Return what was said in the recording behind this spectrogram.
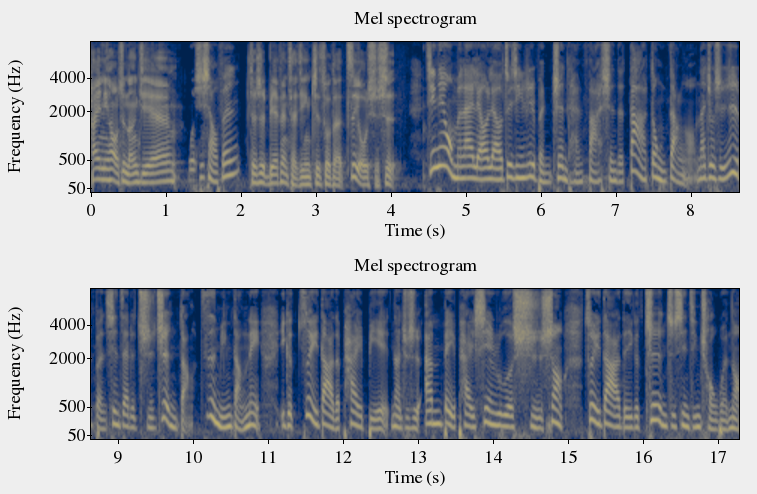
嗨，你好，我是能杰，我是小芬，这是 B F N 财经制作的自由时事。今天我们来聊聊最近日本政坛发生的大动荡哦，那就是日本现在的执政党自民党内一个最大的派别，那就是安倍派陷入了史上最大的一个政治现金丑闻哦。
